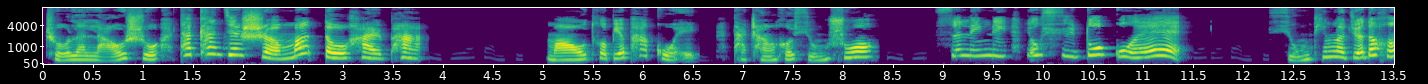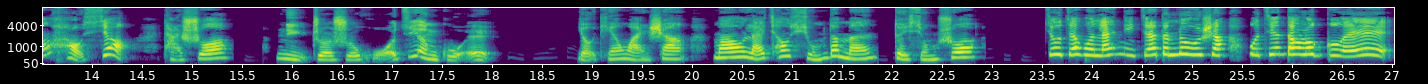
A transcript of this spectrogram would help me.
除了老鼠，它看见什么都害怕。猫特别怕鬼，它常和熊说：“森林里有许多鬼。”熊听了觉得很好笑，他说：“你这是活见鬼。”有天晚上，猫来敲熊的门，对熊说：“就在我来你家的路上，我见到了鬼。”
